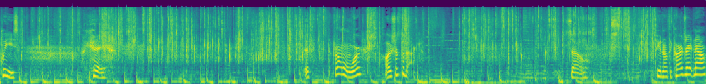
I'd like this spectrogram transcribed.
Please. Okay. If the front won't work, oh, I'll just the back. So, taking out the cards right now.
